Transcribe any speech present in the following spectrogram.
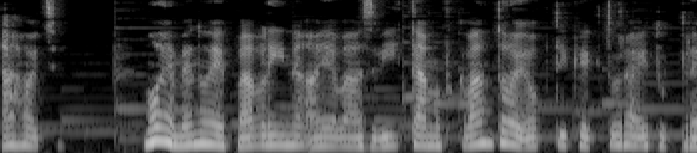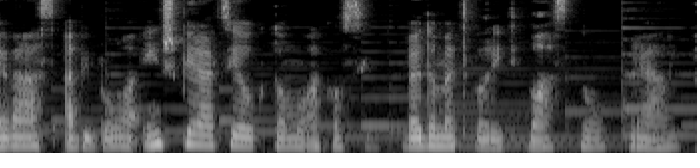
Ahojte. Moje meno je Pavlína a ja vás vítam v kvantovej optike, ktorá je tu pre vás, aby bola inšpiráciou k tomu, ako si vedome tvoriť vlastnú realitu.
